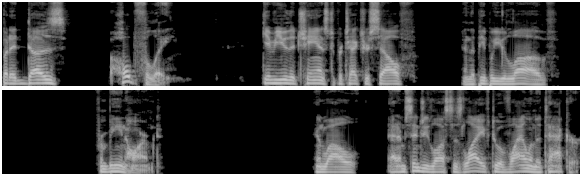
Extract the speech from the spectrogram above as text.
But it does, hopefully, give you the chance to protect yourself and the people you love from being harmed. And while Adam Simjee lost his life to a violent attacker,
